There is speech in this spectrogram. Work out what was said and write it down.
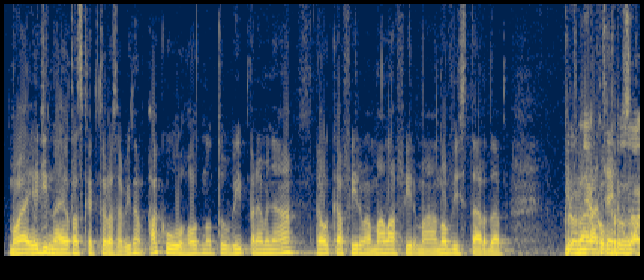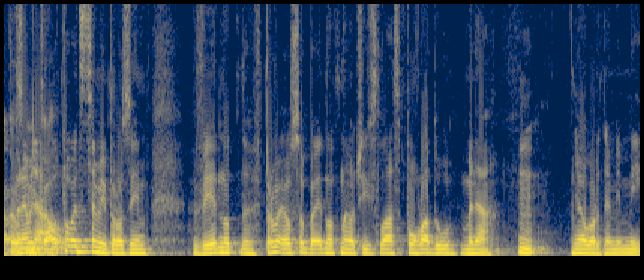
moja jediná otázka, ktorá sa pýtam, akú hodnotu vy pre mňa, veľká firma, malá firma, nový startup, pro ako pro zákazníka. Pre mňa. A odpovedzte mi prosím v, jednot, v prvej osobe jednotného čísla z pohľadu mňa. Hm. Nehovorte mi my.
